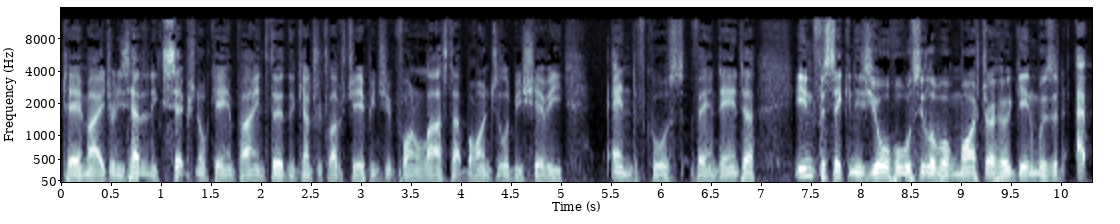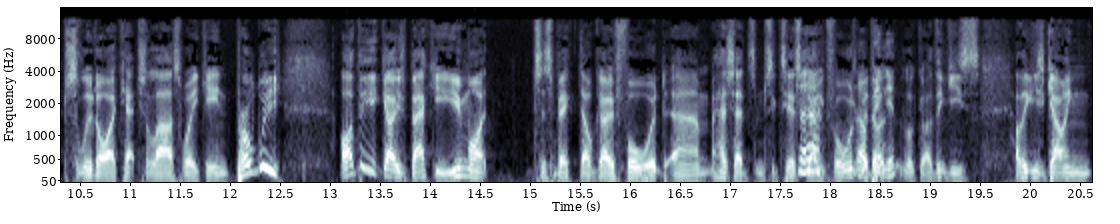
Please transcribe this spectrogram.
Tam Major, and he's had an exceptional campaign. Third in the Country Clubs Championship final last up behind Jillaby Chevy and, of course, Van Danta. In for second is your horse, Illawong Maestro, who again was an absolute eye catcher last weekend. Probably, I think it goes back here. You might suspect they'll go forward. Um, has had some success No, going forward, no but I, opinion. look, I think he's, I think he's going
